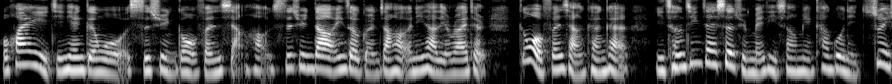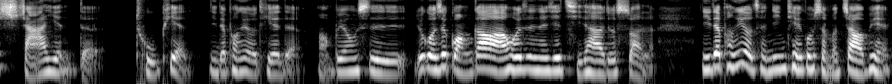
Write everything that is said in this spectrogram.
我欢迎你今天跟我私讯跟我分享哈，私讯到 Instagram 账号 Anita 点 Writer，跟我分享看看你曾经在社群媒体上面看过你最傻眼的。图片，你的朋友贴的啊，不用是，如果是广告啊，或是那些其他的就算了。你的朋友曾经贴过什么照片，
